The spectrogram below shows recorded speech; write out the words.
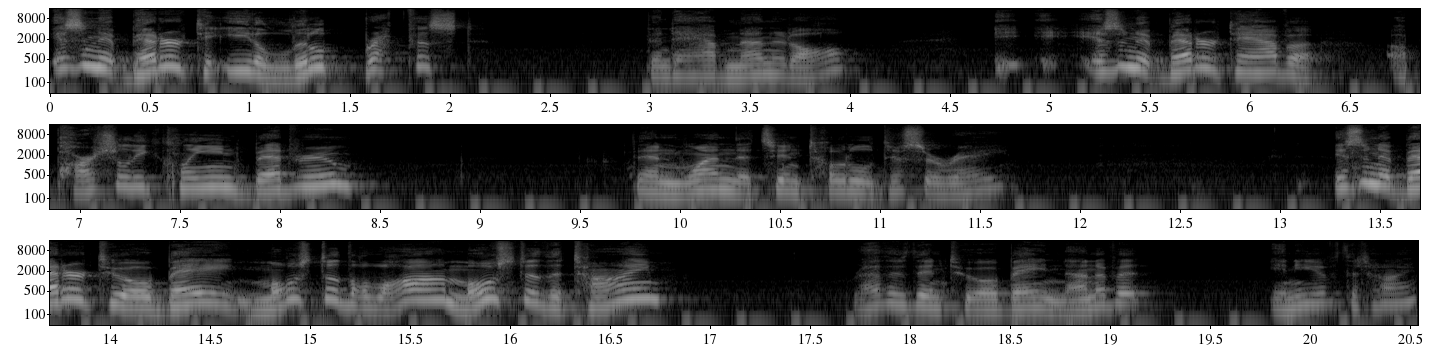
Isn't it better to eat a little breakfast than to have none at all? Isn't it better to have a, a partially cleaned bedroom than one that's in total disarray? Isn't it better to obey most of the law most of the time rather than to obey none of it any of the time?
